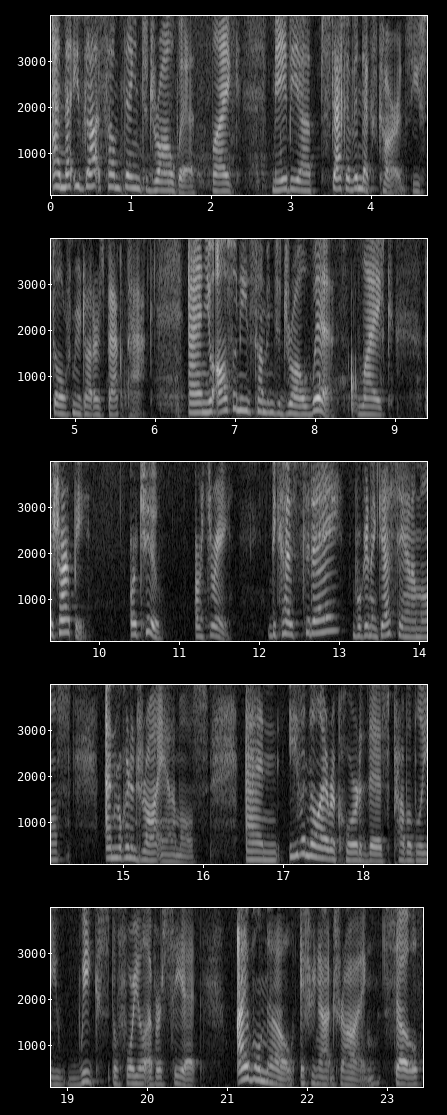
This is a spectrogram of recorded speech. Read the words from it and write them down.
and that you've got something to draw with, like maybe a stack of index cards you stole from your daughter's backpack. And you also need something to draw with, like a Sharpie, or two, or three. Because today we're gonna guess animals and we're gonna draw animals. And even though I recorded this probably weeks before you'll ever see it, I will know if you're not drawing. So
